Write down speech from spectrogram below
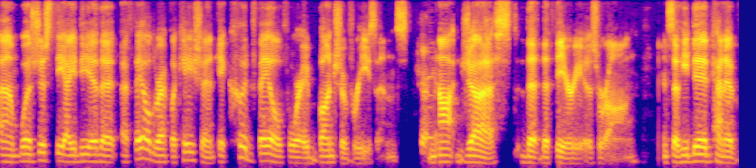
um, was just the idea that a failed replication it could fail for a bunch of reasons sure. not just that the theory is wrong and so he did kind of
